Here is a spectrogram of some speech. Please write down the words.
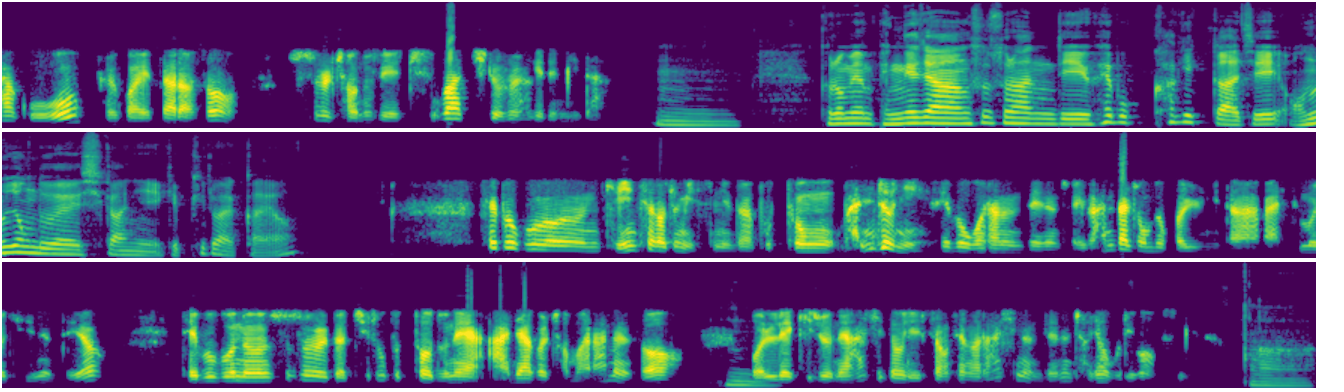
하고 결과에 따라서 수술 전후에 추가 치료를 하게 됩니다. 음, 그러면 백내장 수술한 뒤 회복하기까지 어느 정도의 시간이 이렇게 필요할까요? 회복은 개인차가 좀 있습니다. 보통 완전히 회복을 하는 데는 저희가 한 달 정도 걸립니다. 말씀을 드리는데요. 대부분은 수술 며칠 후부터 눈에 안약을 점안하면서 음. 원래 기존에 하시던 일상생활을 하시는 데는 전혀 무리가 없습니다. 아,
